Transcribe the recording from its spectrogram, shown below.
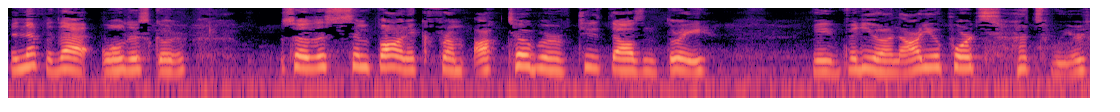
Enough of that. We'll just go so this symphonic from October of 2003. A video and audio ports. That's weird.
